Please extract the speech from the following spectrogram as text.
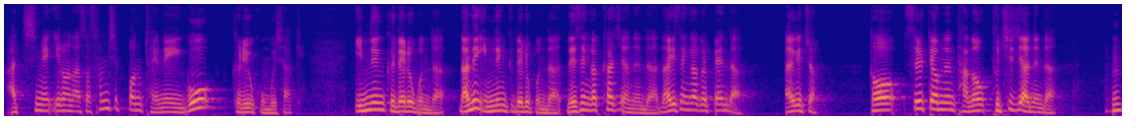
아침에 일어나서 30번 되뇌이고 그리고 공부 시작해. 있는 그대로 본다. 나는 있는 그대로 본다. 내 생각하지 않는다. 나의 생각을 뺀다. 알겠죠? 더 쓸데없는 단어 붙이지 않는다. 응?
